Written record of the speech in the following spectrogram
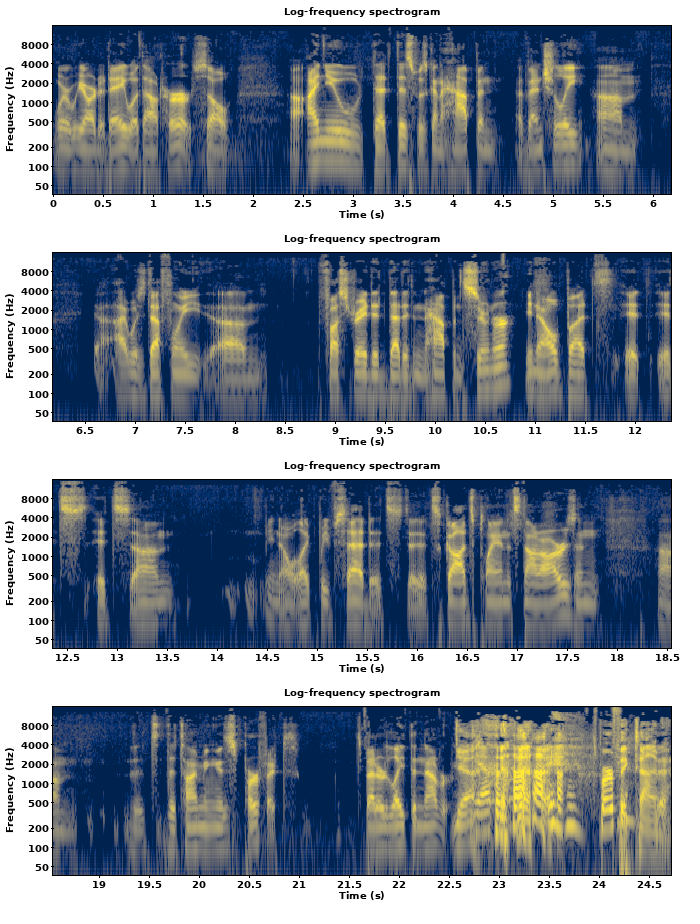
where we are today without her. So uh, I knew that this was going to happen eventually. Um, I was definitely um, frustrated that it didn't happen sooner, you know, but it it's it's um, you know, like we've said, it's it's God's plan, it's not ours, and um, the the timing is perfect. It's better late than never. Yeah. it's perfect timing.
